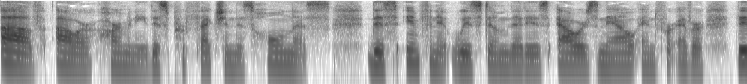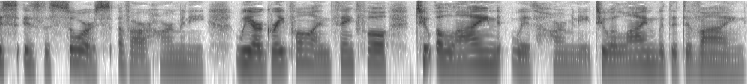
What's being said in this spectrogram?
of our harmony, this perfection, this wholeness, this infinite wisdom that is ours now and forever. This is the source of our harmony. We are grateful and thankful to align with harmony, to align with the divine.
